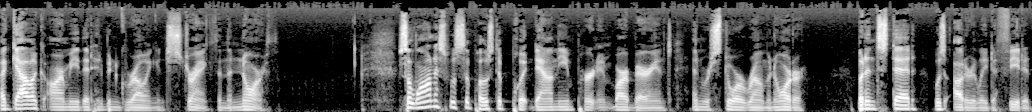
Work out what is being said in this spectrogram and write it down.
a Gallic army that had been growing in strength in the north. Silanus was supposed to put down the impertinent barbarians and restore Roman order, but instead was utterly defeated.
